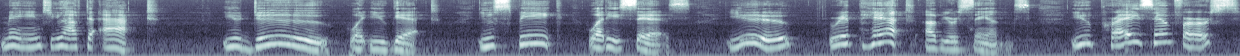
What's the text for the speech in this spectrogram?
means you have to act, you do what you get, you speak what He says, you repent of your sins. You praise Him first.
